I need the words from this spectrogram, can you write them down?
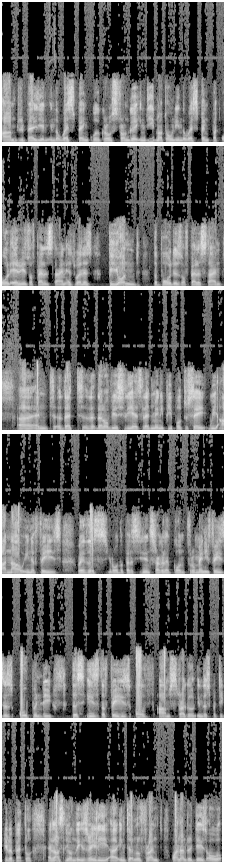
armed rebellion in the West Bank will grow stronger. Indeed, not only in the West Bank, but all areas of Palestine as well as beyond the borders of Palestine, uh, and that that obviously has led many people to say we are now in a phase where this, you know, the Palestinian struggle have gone through many phases openly. This is the phase of armed struggle in this particular battle. And lastly, on the Israeli uh, internal front, 100 days old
